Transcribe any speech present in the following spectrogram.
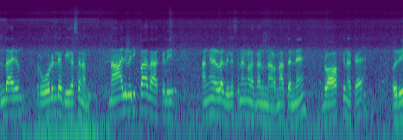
എന്തായാലും റോഡിന്റെ വികസനം നാല് വരിപ്പാതാക്കൽ അങ്ങനെയുള്ള വികസനങ്ങളൊക്കെ നടന്നാൽ തന്നെ ബ്ലോക്കിനൊക്കെ ഒരു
